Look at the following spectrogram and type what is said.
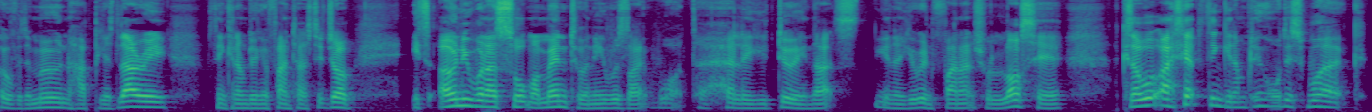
over the moon, happy as Larry, thinking I'm doing a fantastic job. It's only when I sought my mentor and he was like, What the hell are you doing? That's, you know, you're in financial loss here. Because I, I kept thinking, I'm doing all this work.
